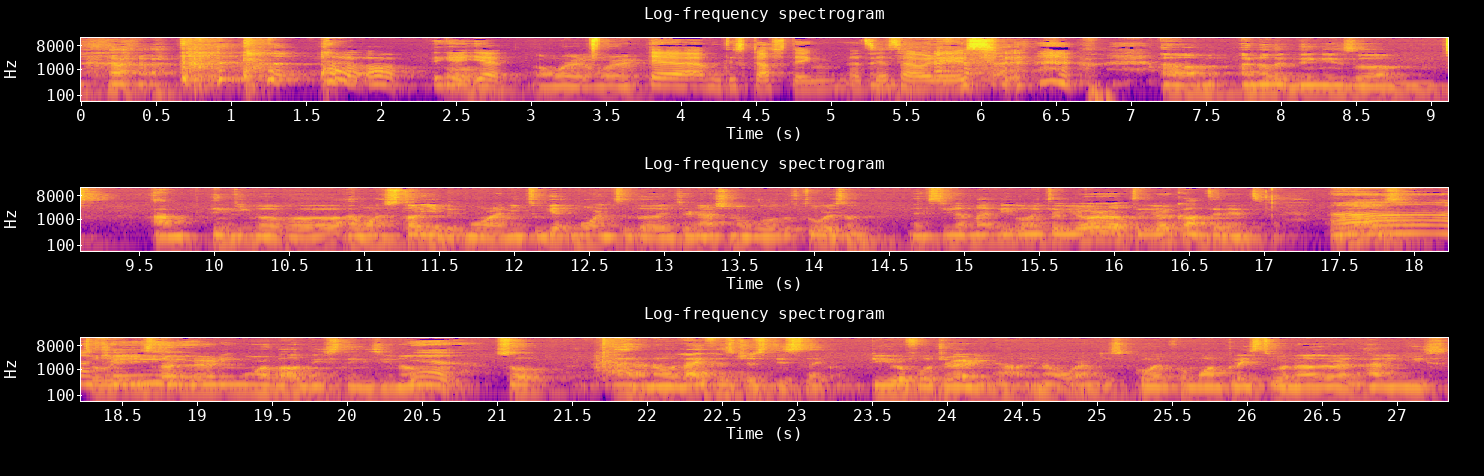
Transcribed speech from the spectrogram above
oh okay yeah. Don't worry, don't worry. Yeah, I'm disgusting. That's just how it is. Um, another thing is um, I'm thinking of uh, I want to study a bit more. I need to get more into the international world of tourism. Next year I might be going to Europe, to your continent. Who Ah, knows? To really okay. start learning more about these things, you know. Yeah. So I don't know. Life is just this like beautiful journey now, you know, where I'm just going from one place to another and having these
